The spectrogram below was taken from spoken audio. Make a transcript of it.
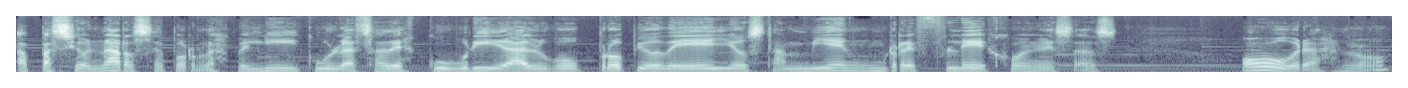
apasionarse por las películas, a descubrir algo propio de ellos también, un reflejo en esas obras, ¿no?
